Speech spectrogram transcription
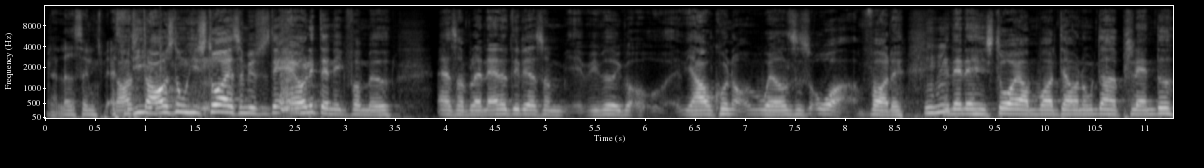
Eller lavet sig lidt... Der, er også, der er også nogle historier, som jeg synes, det er ærgerligt, den ikke får med. Altså blandt andet det der, som vi ved ikke, vi har jo kun Wells' ord for det. Mhm. Mm-hmm. Men den der historie om, hvor der var nogen, der havde plantet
